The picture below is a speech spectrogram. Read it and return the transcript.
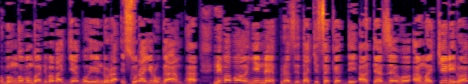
Ubu ngubu ngo nibo bagiye guhindura isura y'urugamba nibo bonyine Perezida Kisekedi atezeho amakiriro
